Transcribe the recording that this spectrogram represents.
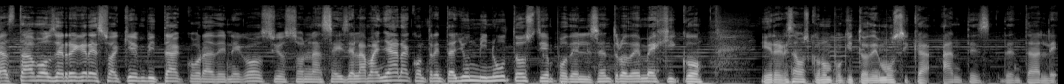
Ya estamos de regreso aquí en Bitácora de Negocios. Son las 6 de la mañana con 31 minutos, tiempo del centro de México. Y regresamos con un poquito de música antes de entrarle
